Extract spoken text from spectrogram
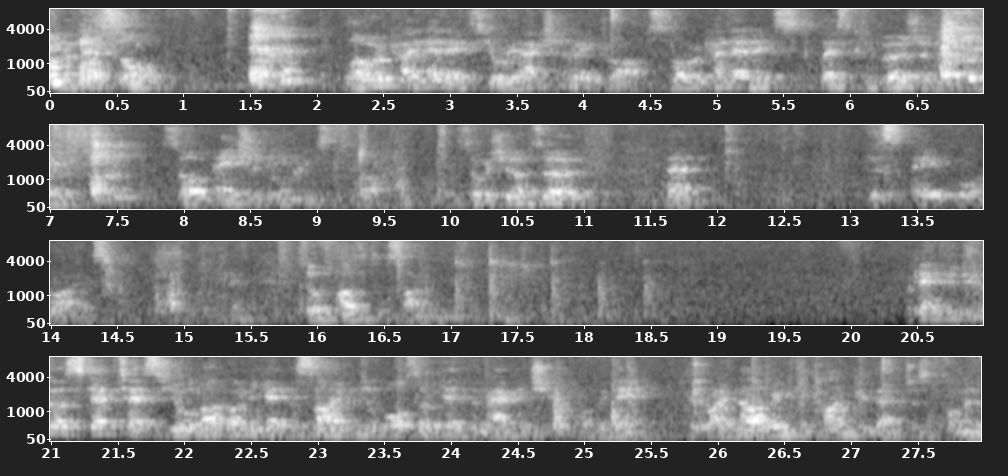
in the vessel, lower kinetics, your reaction rate drops, lower kinetics, less conversion of A, so A should increase as well. So we should observe that this A will rise. Okay? So positive sign. Okay, if you do those step tests, you'll not only get the sign, but you'll also get the magnitude of the gain. Okay, right now, we, can't do that just from a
